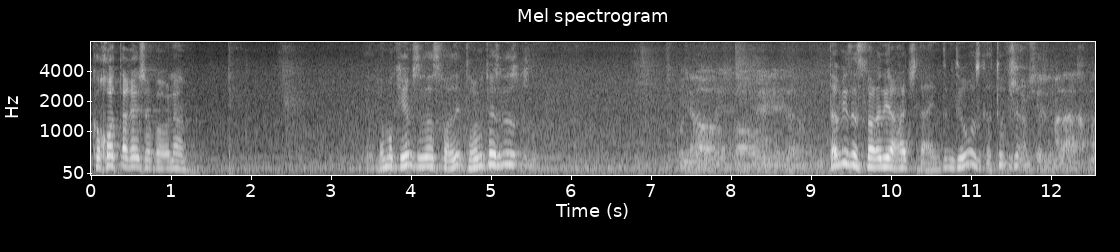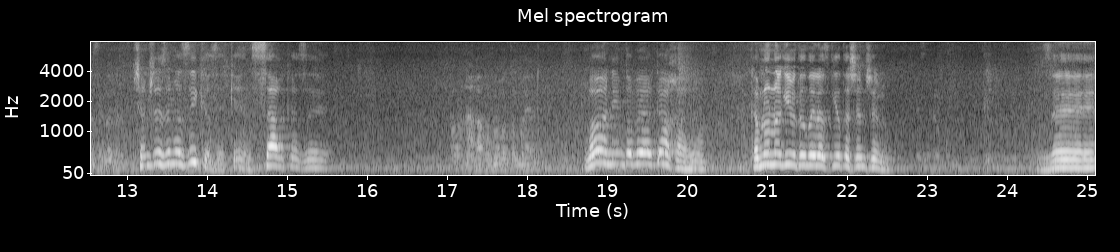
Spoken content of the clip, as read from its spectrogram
כוחות הרשע בעולם. לא מכירים סודות הספרדים? אתם לא מכירים סודות הספרדים? תביא איזה ספרדי אחת, שתיים, אתם תראו, זה כתוב שם. שם של מלאך? מה זה? לא יודע. שם של איזה מזיק כזה, כן, שר כזה. העונה רב אומר אותו מהר? לא, אני מדבר ככה, לא. גם לא נוהגים יותר מדי להזכיר את השם שלו. זה...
